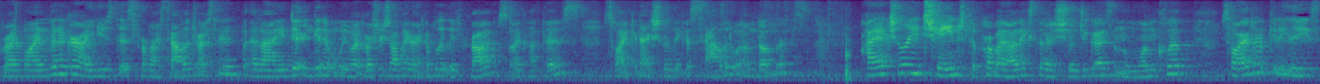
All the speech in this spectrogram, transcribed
red wine vinegar. I used this for my salad dressing and I didn't get it when we went grocery shopping. I completely forgot. So I got this so I can actually make a salad when I'm done this. I actually changed the probiotics that I showed you guys in the one clip. So I ended up getting these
